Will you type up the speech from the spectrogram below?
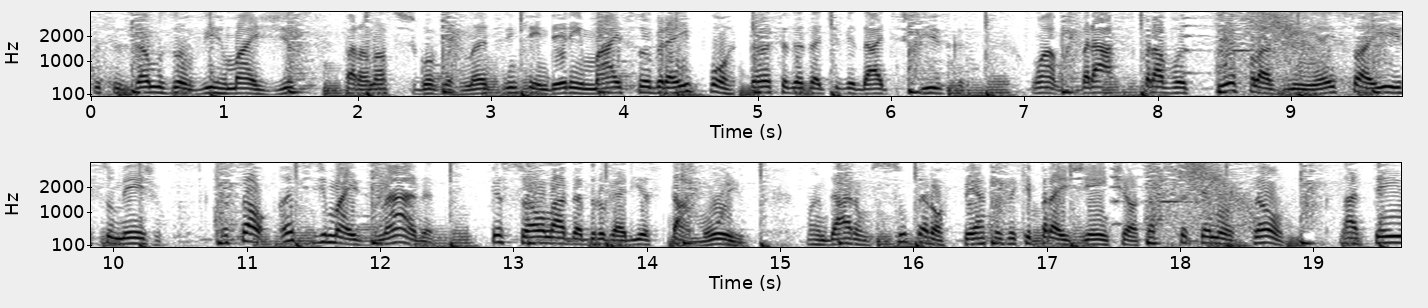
Precisamos ouvir mais disso para nossos governantes entenderem mais sobre a importância das atividades físicas. Um abraço para você, Flavinha. É isso aí, isso mesmo. Pessoal, antes de mais nada, pessoal lá da Drogarias Tamoio, mandaram super ofertas aqui pra gente, ó. Só pra você ter noção, lá tem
